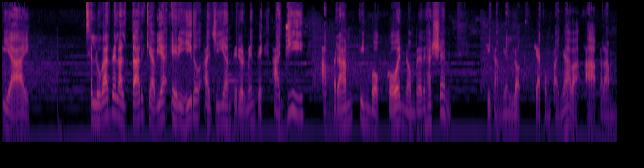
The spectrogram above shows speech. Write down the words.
y Ai el lugar del altar que había erigido allí anteriormente. Allí Abraham invocó el nombre de Hashem y también Lot, que acompañaba a Abraham.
